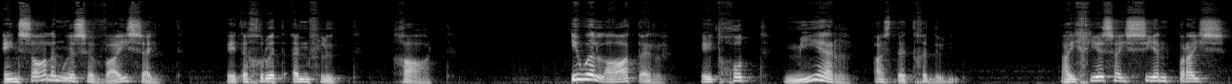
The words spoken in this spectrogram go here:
En Salomo se wysheid het 'n groot invloed gehad. Eeue later het God meer as dit gedoen. Hy gee sy seun prys.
